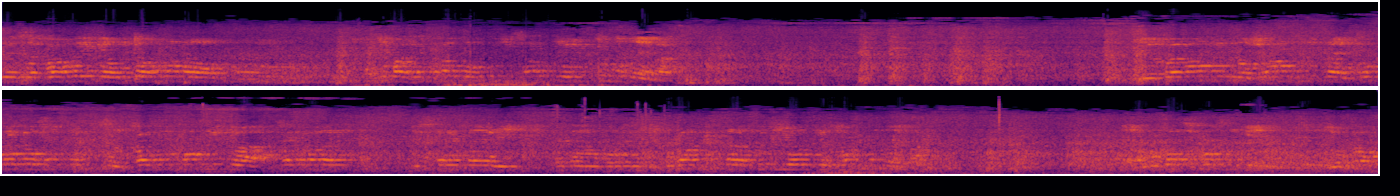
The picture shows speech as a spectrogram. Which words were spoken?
出演者川越駅を降りた方の8番線からと6時31分でございます横浜方面の湘南新内東海道線直通海鮮コンビニは埼玉大エスカレーターより階段を戻り5番線から9時43分でございます武蔵小杉横浜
